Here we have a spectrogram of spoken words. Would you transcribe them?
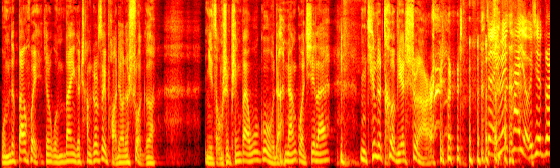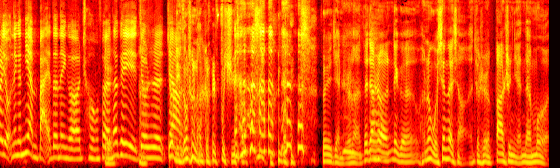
我们的班会就是我们班一个唱歌最跑调的硕哥。你总是平白无故的难过起来，你听着特别顺耳。对，因为他有一些歌有那个念白的那个成分，对他可以就是这样就李。宗盛的歌不需要，对所以简直了。再加上那个，反正我现在想，就是八十年代末、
